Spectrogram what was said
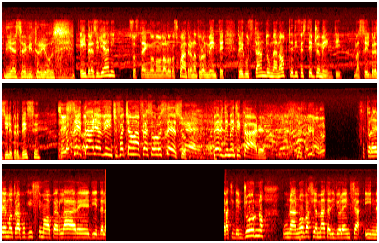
di essere vittoriosi. E i brasiliani? Sostengono la loro squadra naturalmente, pregustando una notte di festeggiamenti. Ma se il Brasile perdesse? Se, se Italia vince facciamo una festa lo stesso, per dimenticare. Torneremo tra pochissimo a parlare di, della del giorno, una nuova fiammata di violenza in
